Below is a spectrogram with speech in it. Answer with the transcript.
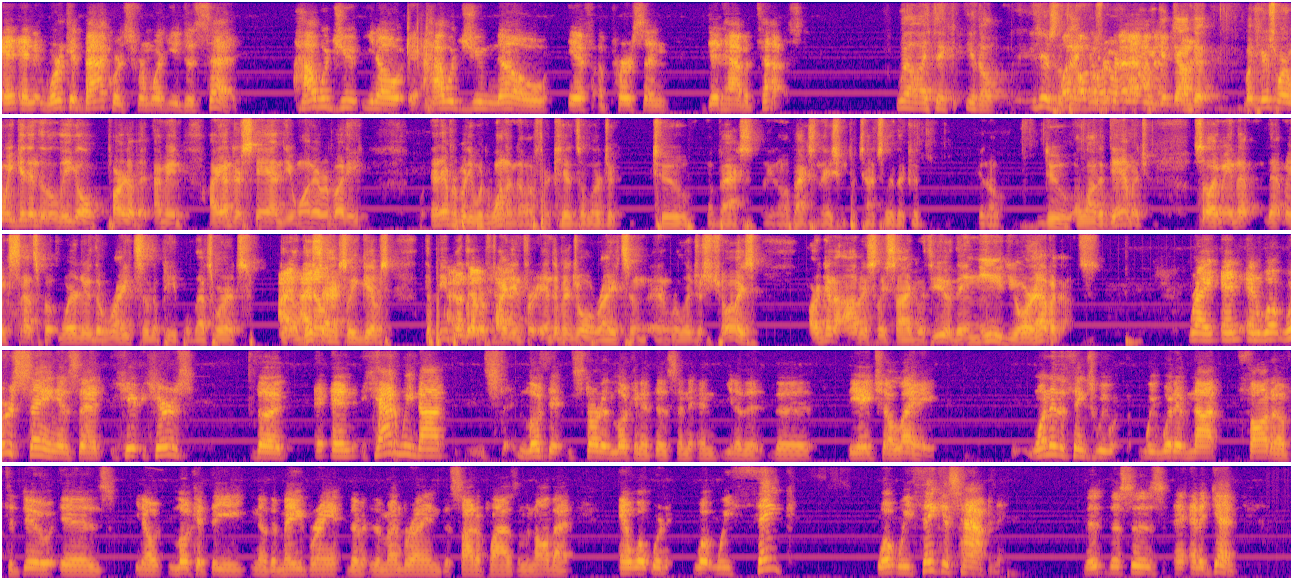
and, and work it backwards from what you just said. How would you, you know, how would you know if a person did have a test? Well, I think you know. Here's the well, thing. Here's where we get down to, but here's where we get into the legal part of it. I mean, I understand you want everybody, and everybody would want to know if their kid's allergic to a vac, you know, a vaccination potentially that could, you know, do a lot of damage. So I mean that that makes sense. But where do the rights of the people? That's where it's. You know, I, this actually gives the people that are fighting for individual rights and, and religious choice are going to obviously side with you. They need your evidence. Right. And and what we're saying is that here here's the and had we not looked at started looking at this and and you know the the the HLA one of the things we we would have not thought of to do is you know look at the you know the membrane the, the membrane the cytoplasm and all that. And what we're what we think what we think is happening this, is and again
